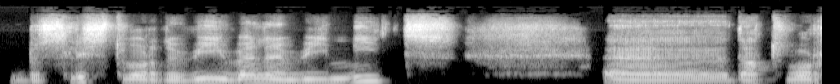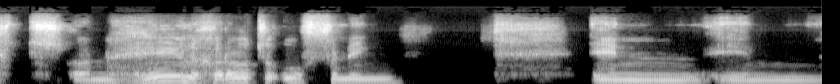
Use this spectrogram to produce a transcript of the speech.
beslist worden wie wel en wie niet. Uh, dat wordt een hele grote oefening in, in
